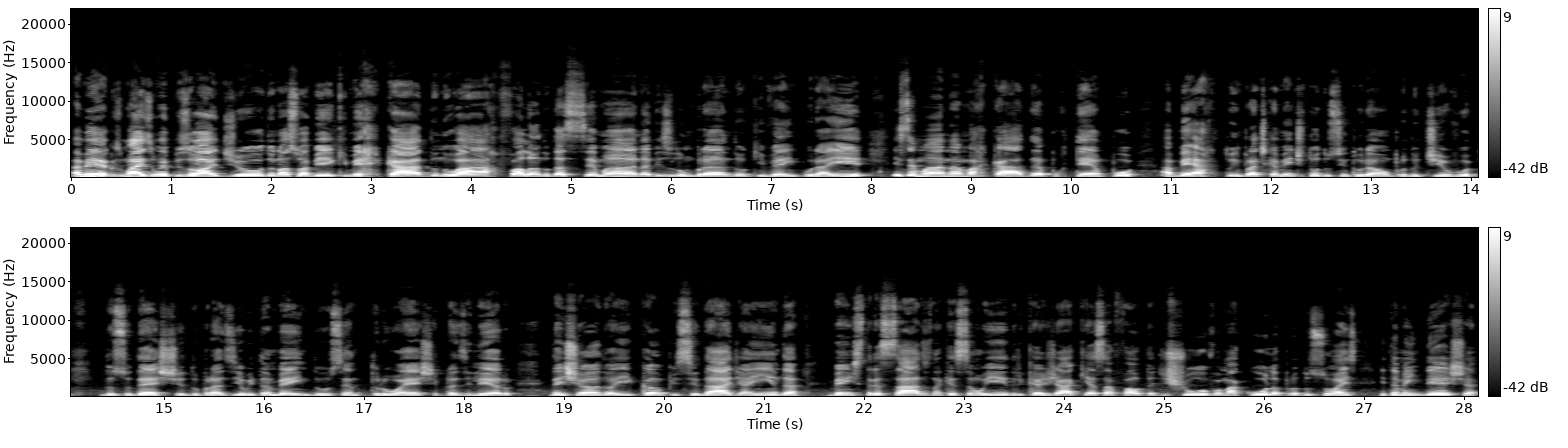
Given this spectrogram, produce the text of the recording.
Amigos, mais um episódio do nosso Abic Mercado no Ar, falando da semana, vislumbrando o que vem por aí. E semana marcada por tempo aberto em praticamente todo o cinturão produtivo do sudeste do Brasil e também do centro-oeste brasileiro, deixando aí campo e cidade ainda bem estressados na questão hídrica, já que essa falta de chuva macula produções e também deixa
